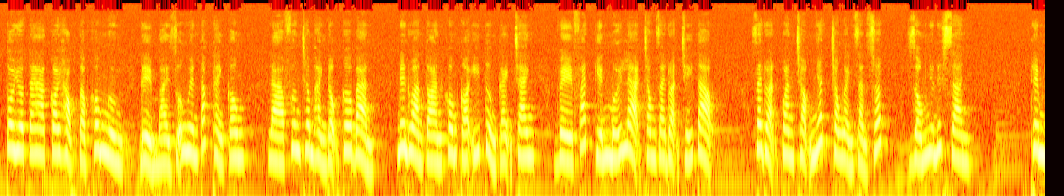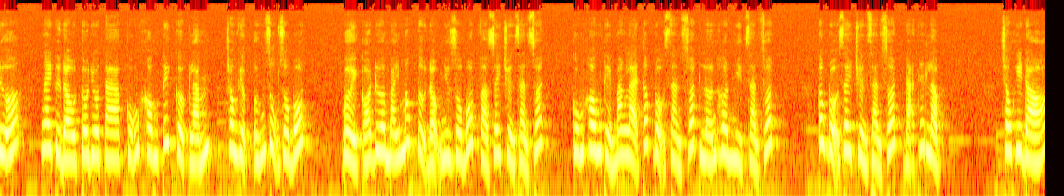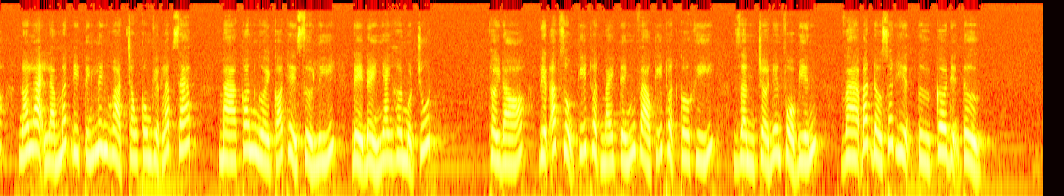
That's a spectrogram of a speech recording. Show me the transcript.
Toyota coi học tập không ngừng để mài giũa nguyên tắc thành công là phương châm hành động cơ bản nên hoàn toàn không có ý tưởng cạnh tranh về phát kiến mới lạ trong giai đoạn chế tạo, giai đoạn quan trọng nhất trong ngành sản xuất, giống như Nissan. Thêm nữa, ngay từ đầu Toyota cũng không tích cực lắm trong việc ứng dụng robot, bởi có đưa máy móc tự động như robot vào dây chuyền sản xuất cũng không thể mang lại tốc độ sản xuất lớn hơn nhịp sản xuất. Tốc độ dây chuyền sản xuất đã thiết lập. Trong khi đó, nó lại làm mất đi tính linh hoạt trong công việc lắp ráp mà con người có thể xử lý để đẩy nhanh hơn một chút. Thời đó, việc áp dụng kỹ thuật máy tính vào kỹ thuật cơ khí dần trở nên phổ biến và bắt đầu xuất hiện từ cơ điện tử.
